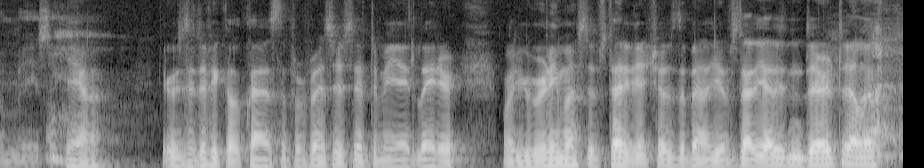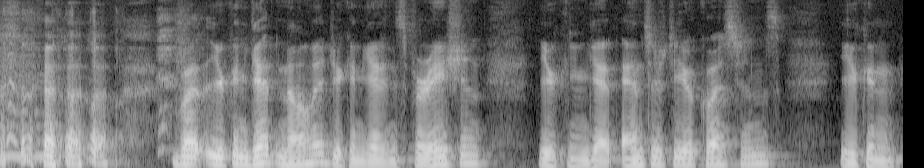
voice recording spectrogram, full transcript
Amazing. Yeah. It was a difficult class. The professor said to me later, Well, you really must have studied. It shows the value of study. I didn't dare tell him. but you can get knowledge, you can get inspiration, you can get answers to your questions, you can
